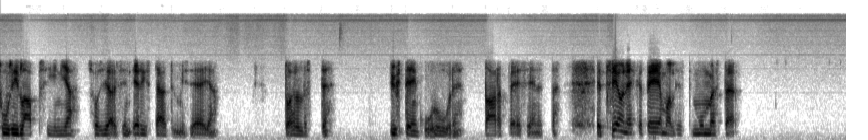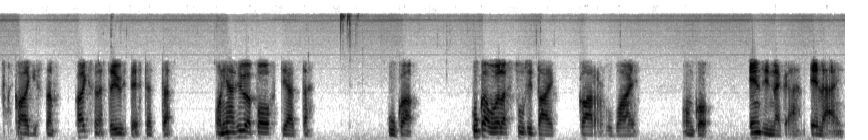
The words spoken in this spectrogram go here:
susilapsiin ja sosiaalisen eristäytymiseen ja toisaalta sitten yhteenkuuluvuuden tarpeeseen. Että, että se on ehkä teemallisesti mun mielestä kaikissa, kaikissa näistä yhteistä, että on ihan hyvä pohtia, että kuka, kuka voi olla susi tai karhu vai onko ensinnäkään eläin.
